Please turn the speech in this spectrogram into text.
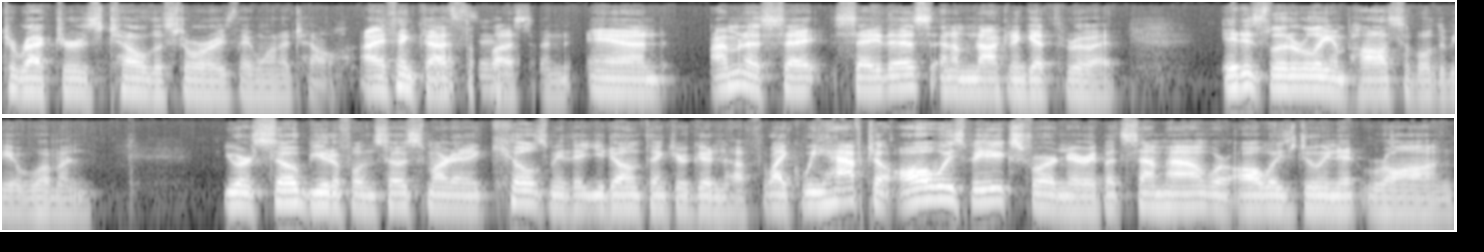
directors tell the stories they want to tell. I think that's, that's the it. lesson. And I'm going to say say this, and I'm not going to get through it. It is literally impossible to be a woman. You are so beautiful and so smart, and it kills me that you don't think you're good enough. Like we have to always be extraordinary, but somehow we're always doing it wrong.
